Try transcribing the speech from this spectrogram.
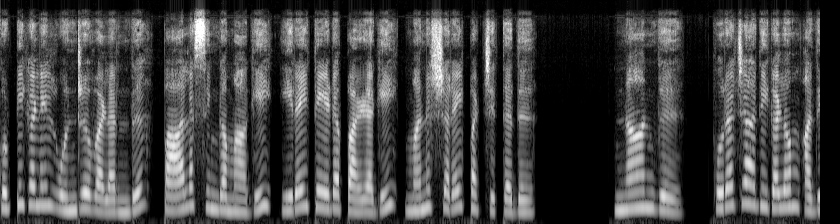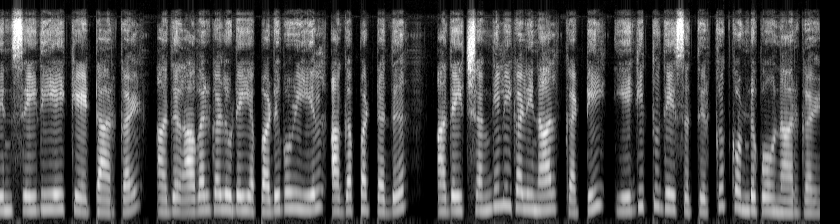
குட்டிகளில் ஒன்று வளர்ந்து பாலசிங்கமாகி இரை தேட பழகி மனுஷரை பட்சித்தது. நான்கு. புறஜாதிகளும் அதன் செய்தியை கேட்டார்கள். அது அவர்களுடைய படுகுழியில் அகப்பட்டது. அதைச் சங்கிலிகளினால் கட்டி எகிப்து தேசத்திற்கு கொண்டு போனார்கள்.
